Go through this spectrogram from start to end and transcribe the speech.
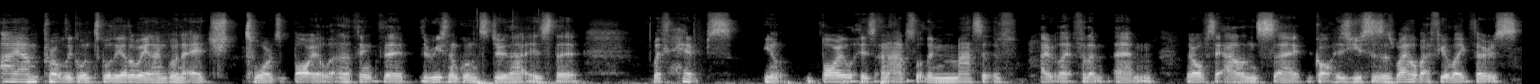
I am probably going to go the other way and I'm going to edge towards Boyle. And I think the, the reason I'm going to do that is that with Hibs, you know, Boyle is an absolutely massive outlet for them. Um, they're obviously Allen's uh, got his uses as well, but I feel like there's,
